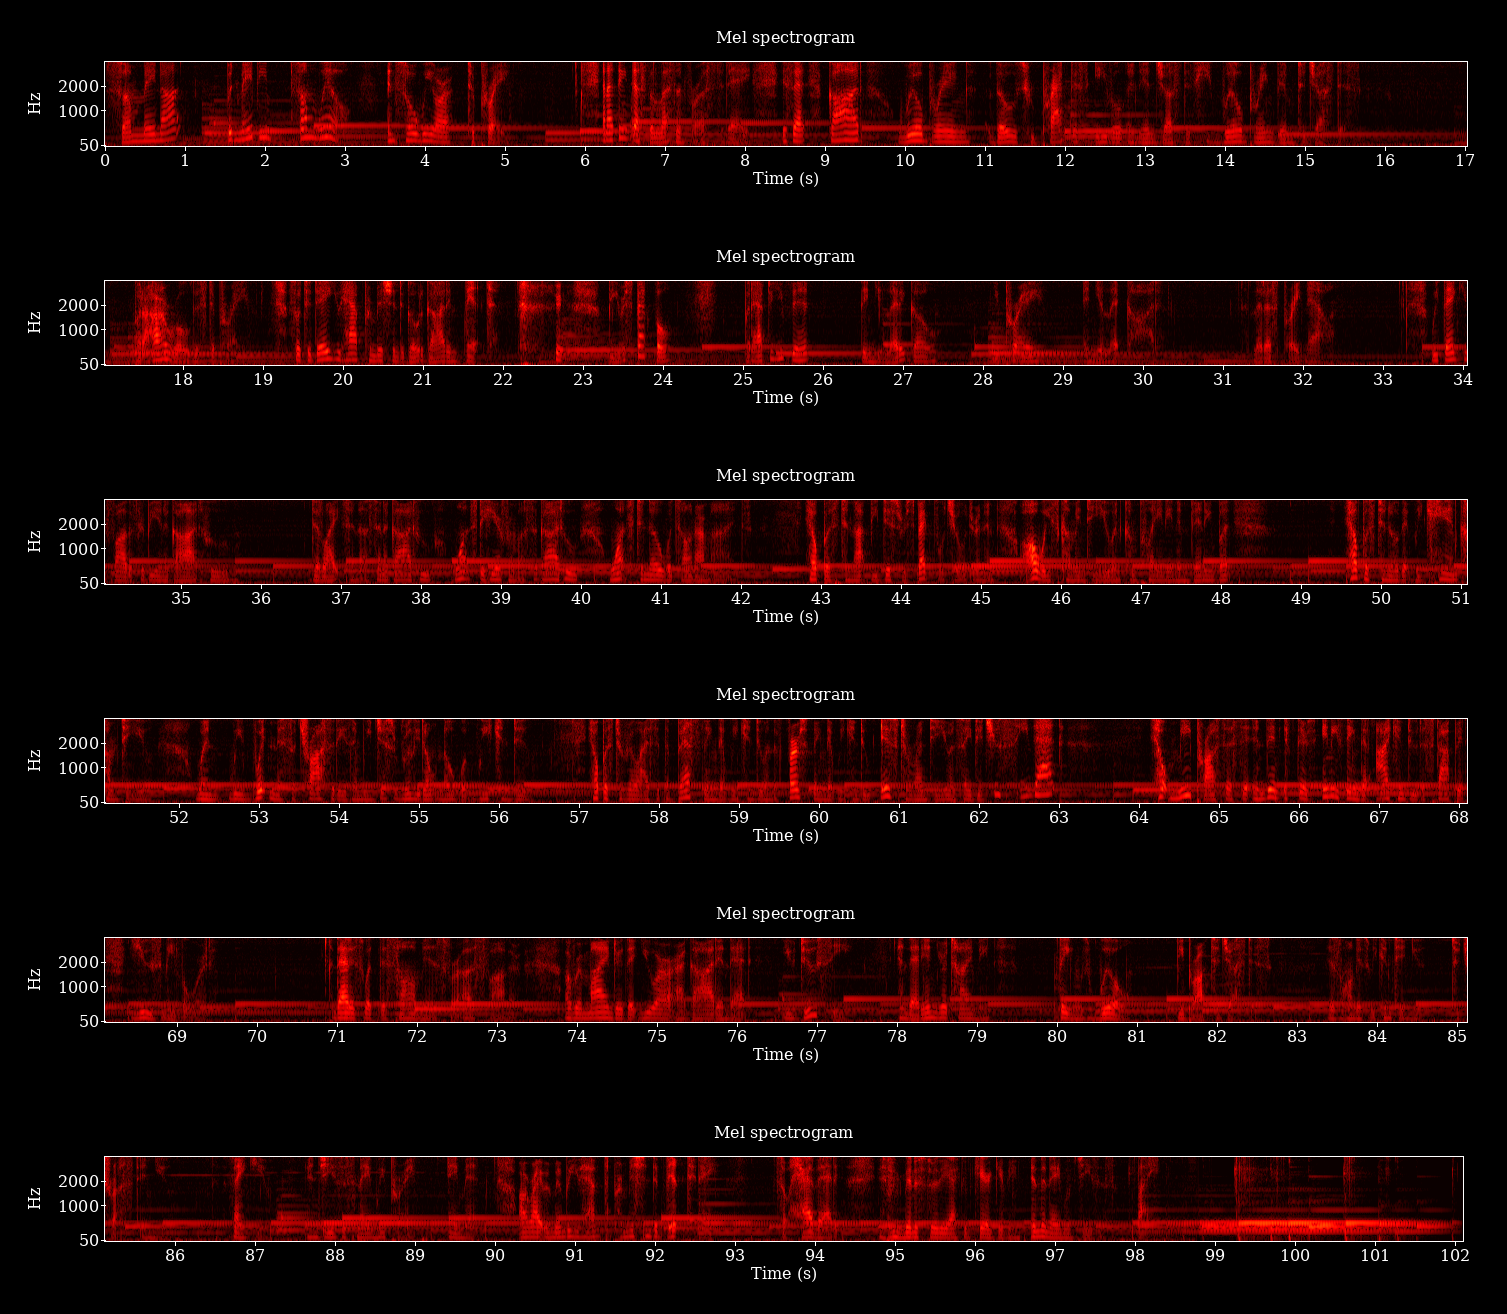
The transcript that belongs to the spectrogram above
Some may not, but maybe some will. And so we are to pray. And I think that's the lesson for us today is that God will bring those who practice evil and injustice, He will bring them to justice. But our role is to pray. So today you have permission to go to God and vent. Be respectful. But after you vent, then you let it go, you pray, and you let God. Let us pray now. We thank you, Father, for being a God who delights in us and a God who wants to hear from us, a God who wants to know what's on our minds. Help us to not be disrespectful children and always coming to you and complaining and venting, but help us to know that we can come to you when we witness atrocities and we just really don't know what we can do. Help us to realize that the best thing that we can do and the first thing that we can do is to run to you and say, Did you see that? Help me process it. And then if there's anything that I can do to stop it, use me, Lord. That is what this psalm is for us, Father. A reminder that you are our God and that you do see, and that in your timing, things will be brought to justice as long as we continue to trust in you. Thank you. In Jesus' name we pray. Amen. All right, remember you have the permission to vent today. So have at it and minister the act of caregiving in the name of Jesus. Bye.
